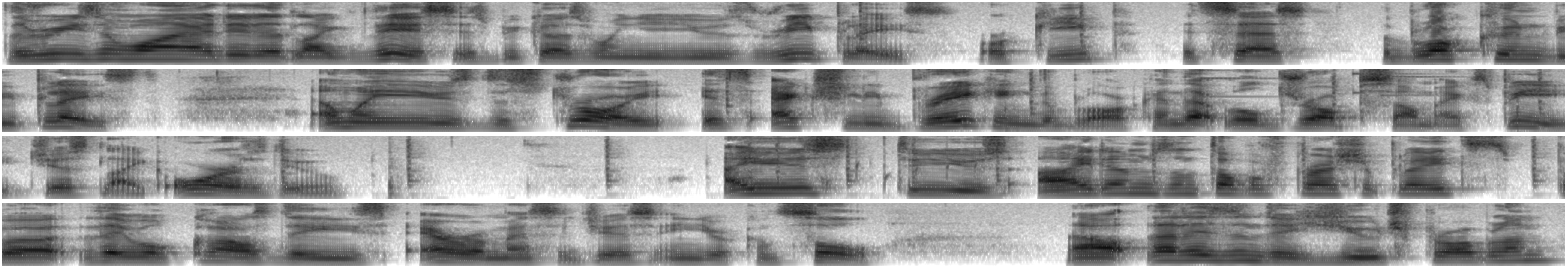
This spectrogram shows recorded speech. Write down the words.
The reason why I did it like this is because when you use replace or keep it says the block couldn't be placed and when you use destroy it's actually breaking the block and that will drop some XP just like ores do. I used to use items on top of pressure plates, but they will cause these error messages in your console. Now, that isn't a huge problem,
